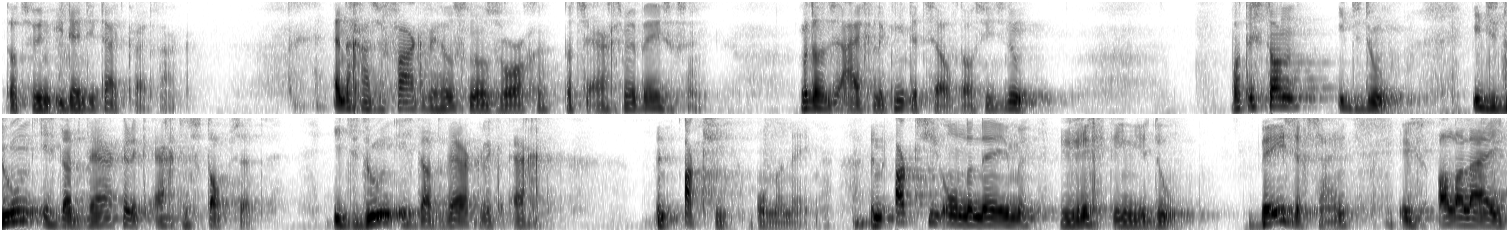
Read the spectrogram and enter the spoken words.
dat ze hun identiteit kwijtraken. En dan gaan ze vaak weer heel snel zorgen dat ze ergens mee bezig zijn. Maar dat is eigenlijk niet hetzelfde als iets doen. Wat is dan iets doen? Iets doen is daadwerkelijk echt een stap zetten. Iets doen is daadwerkelijk echt een actie ondernemen. Een actie ondernemen richting je doel. Bezig zijn is allerlei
